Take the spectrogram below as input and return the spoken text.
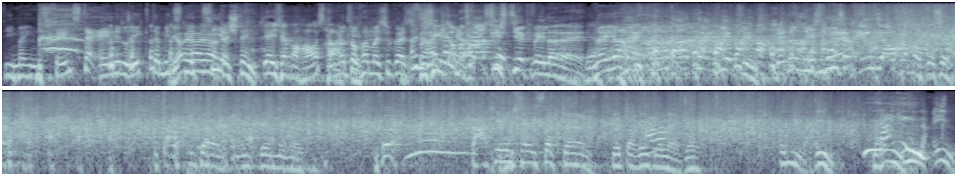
die man ins Fenster einlegt, damit es Ja, nicht ja, ja, das stimmt. Ja, ich habe ein Haben wir doch einmal sogar als Aber Das ist, aber das Dackel- ist Tierquälerei. Naja, Nein, wirklich. wenn er Das muss am Ende auch einmal. Das Dackel ins Fenster stellen. Geht doch wirklich nicht. Ne? Nein. Nein. Nein.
